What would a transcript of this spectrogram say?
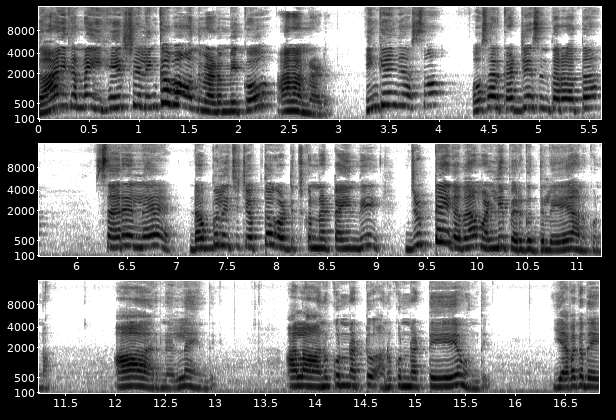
దానికన్నా ఈ హెయిర్ స్టైల్ ఇంకా బాగుంది మేడం మీకు అని అన్నాడు. ఇంకేం చేస్తాం? ఓసారి కట్ చేసిన తర్వాత సరేలే డబ్బులు ఇచ్చి చెప్తో కొట్టించుకున్నట్టు అయింది. జుట్టే కదా మళ్ళీ పెరుగుద్దులే అనుకున్నా. ఆరు నెలలు అయింది అలా అనుకున్నట్టు అనుకున్నట్టే ఉంది. ఎదగదే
